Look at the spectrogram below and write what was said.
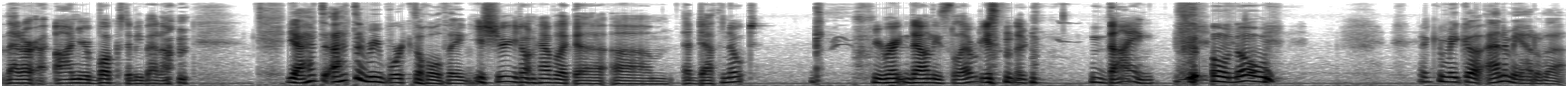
that are on your books to be bet on. Yeah, I have to I have to rework the whole thing. You sure you don't have like a um a death note? You're writing down these celebrities and they're dying. Oh no. I can make an anime out of that.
